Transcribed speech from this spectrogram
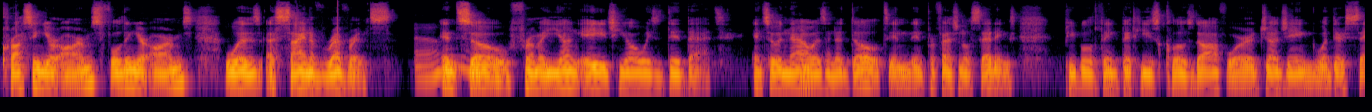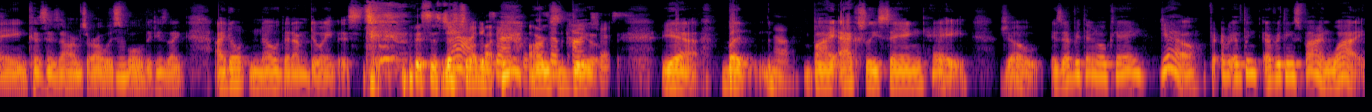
crossing your arms, folding your arms was a sign of reverence Oh. And so from a young age, he always did that. And so now, as an adult in, in professional settings, people think that he's closed off or judging what they're saying because his arms are always mm-hmm. folded. He's like, I don't know that I'm doing this. this is just yeah, what exactly. my arms do. Yeah. But by actually saying, Hey, Joe, is everything okay? Yeah, everything everything's fine. Why?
